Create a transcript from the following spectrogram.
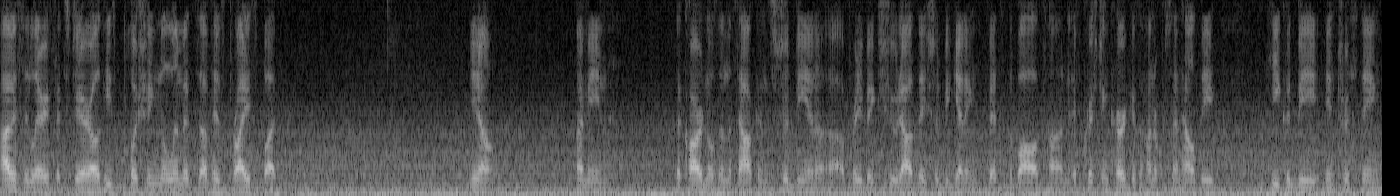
Obviously, Larry Fitzgerald, he's pushing the limits of his price, but you know, I mean, the Cardinals and the Falcons should be in a, a, pretty big shootout. They should be getting Fitz the ball a ton. If Christian Kirk is 100% healthy, he could be interesting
